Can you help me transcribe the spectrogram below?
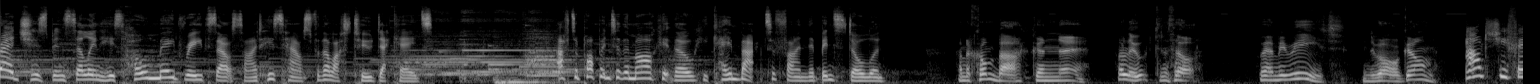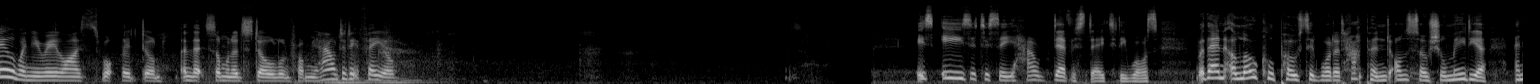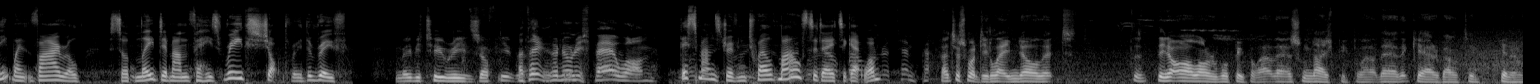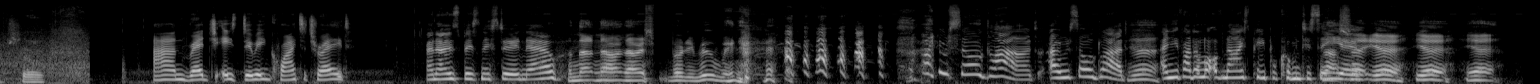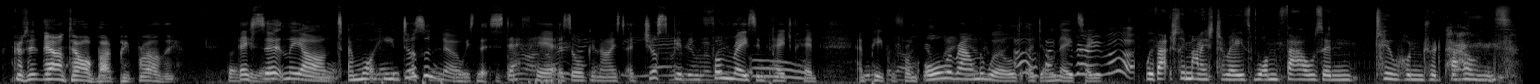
Reg has been selling his homemade wreaths outside his house for the last two decades. After popping to the market, though, he came back to find they'd been stolen. And I come back and uh, I looked and thought, where are my wreaths? And they're all gone. How did you feel when you realised what they'd done and that someone had stolen from you? How did it feel? It's easy to see how devastated he was. But then a local posted what had happened on social media and it went viral. Suddenly, demand for his wreaths shot through the roof. Maybe two wreaths off you. I think I can only spare one. This man's driven 12 miles today to get one. I just wanted to let him know that th- they're not all horrible people out there. Some nice people out there that care about him, you know. So And Reg is doing quite a trade. And how's business doing now? And that, now, now it's bloody booming. I'm so glad. I'm so glad. Yeah. And you've had a lot of nice people coming to see That's you. it, yeah, yeah, yeah. Because they aren't all bad people, are they? They certainly aren't. And what he doesn't know is that Steph here has organised a Just Giving fundraising page for him, and people from all around the world are oh, donating. We've actually managed to raise £1,200.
